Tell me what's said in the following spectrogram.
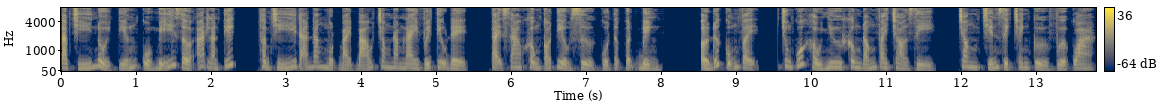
Tạp chí nổi tiếng của Mỹ The Atlantic thậm chí đã đăng một bài báo trong năm nay với tiêu đề Tại sao không có tiểu sử của Tập Cận Bình? Ở Đức cũng vậy, Trung Quốc hầu như không đóng vai trò gì trong chiến dịch tranh cử vừa qua.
